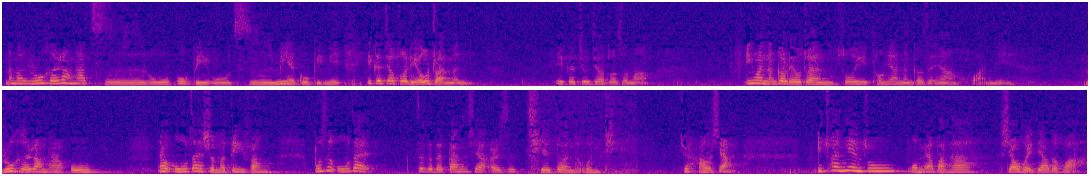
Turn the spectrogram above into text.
那么如何让它此无故彼无，此灭故彼灭？一个叫做流转门，一个就叫做什么？因为能够流转，所以同样能够怎樣還滅？如何让它无？要无在什么地方？不是无在这个的当下，而是切断的问题。就好像一串念珠，我们要把它销毁掉的话，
